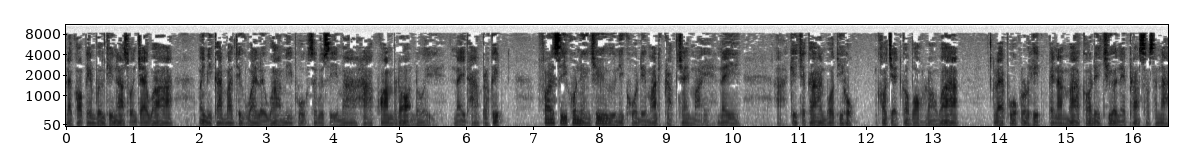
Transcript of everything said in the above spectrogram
และก็เป็นเรื่องที่น่าสนใจว่าไม่มีการบันทึกไว้เลยว่ามีพวกสรุสีมาหาความรอดโดยในทางประคิดฟาริสีคนหนึ่งชื่อนิโคเดมัสกลับใจใหม่ ในกิจการบทที่ 6 ข้อ 7 ก็บอกเราว่า และพวกปรหิตเป็นอันมากก็ได้เชื่อในพระศาสนา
